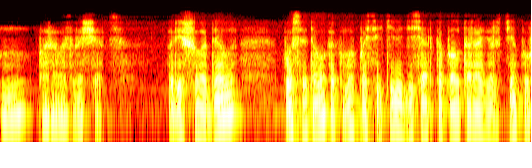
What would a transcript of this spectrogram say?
«Ну, пора возвращаться», — решила Делла после того, как мы посетили десятка-полтора вертепов,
